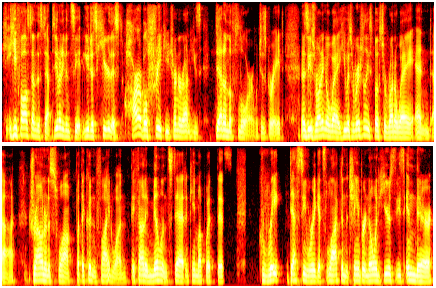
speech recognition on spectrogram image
He, he falls down the steps. You don't even see it. You just hear this horrible shriek. You turn around. He's dead on the floor which is great. And as he's running away he was originally supposed to run away and uh, drown in a swamp but they couldn't find one. They found a mill instead and came up with this great death scene where he gets locked in the chamber. No one hears that he's in there,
